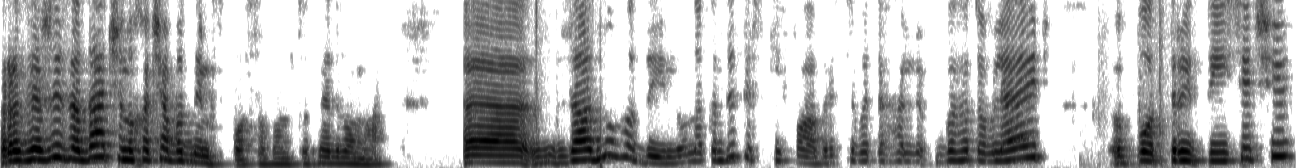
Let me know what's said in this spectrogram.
Розв'яжи задачу, ну хоча б одним способом, тут не двома. Е, за одну годину на кондитерській фабриці виготовляють по 3 тисячі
